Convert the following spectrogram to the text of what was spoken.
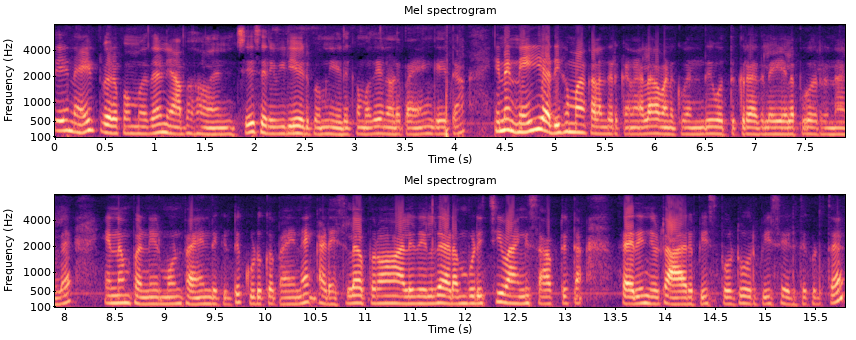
டே நைட் வரப்போகும்போது தான் ஞாபகம் வந்துச்சு. சரி வீடியோ எடுப்போம்னு எடுக்கும் போது என்னோட பையன் கேட்டான் ஏன்னா நெய் அதிகமாக கலந்துருக்கனால அவனுக்கு வந்து ஒத்துக்கிறதுல இழப்பு வர்றதுனால என்ன பண்ணிருமோன்னு பயந்துக்கிட்டு கொடுக்க பையனை கடைசியில் அப்புறம் அழுது எழுது அடம் பிடிச்சி வாங்கி சாப்பிட்டுட்டான். சரின்னு சொல்லிட்டு ஆறு பீஸ் போட்டு ஒரு பீஸ் எடுத்து கொடுத்தேன்.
